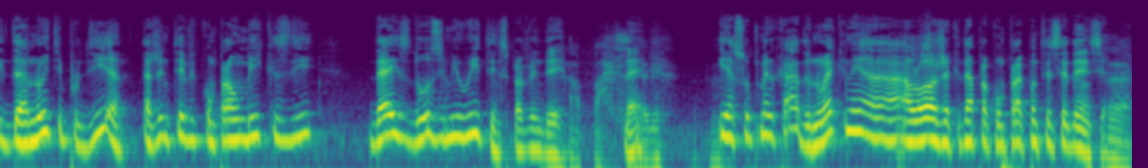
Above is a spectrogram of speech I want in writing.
e da noite para o dia a gente teve que comprar um mix de 10, 12 mil itens para vender. Rapaz, né? sério? E é supermercado, não é que nem a, a loja que dá para comprar com antecedência, É.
